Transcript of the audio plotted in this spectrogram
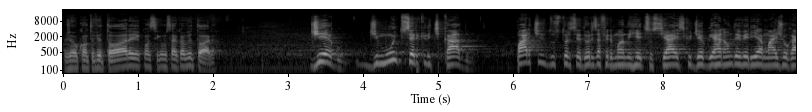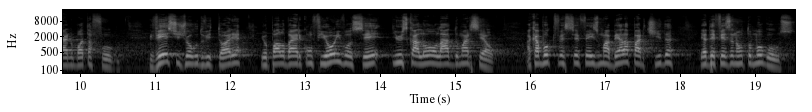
no jogo contra o Vitória e conseguimos sair com a vitória. Diego, de muito ser criticado, parte dos torcedores afirmando em redes sociais que o Diego Guerra não deveria mais jogar no Botafogo. Vê este jogo do Vitória e o Paulo Baier confiou em você e o escalou ao lado do Marcel. Acabou que você fez uma bela partida e a defesa não tomou gols.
